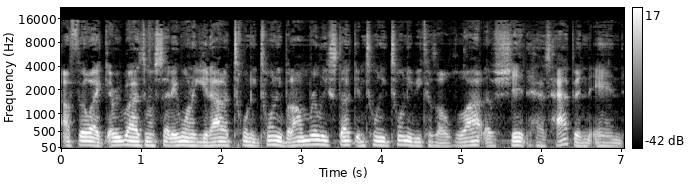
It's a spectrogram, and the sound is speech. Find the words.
I feel like everybody's going to say they want to get out of 2020, but I'm really stuck in 2020 because a lot of shit has happened and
